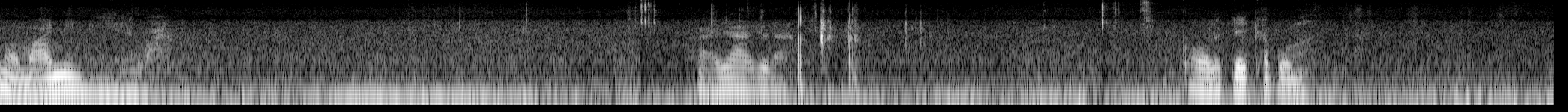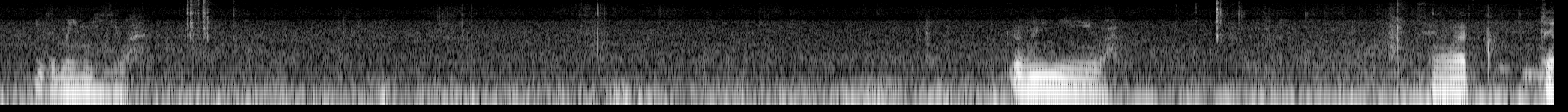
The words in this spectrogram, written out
หน่อไม้ไม่มีเลยว่ะ หายากอยู่นะกอเล็กๆครับผมนี่ก็ไม่มีว่ะก็ไม่มีว่ะแสดงว่าแต่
